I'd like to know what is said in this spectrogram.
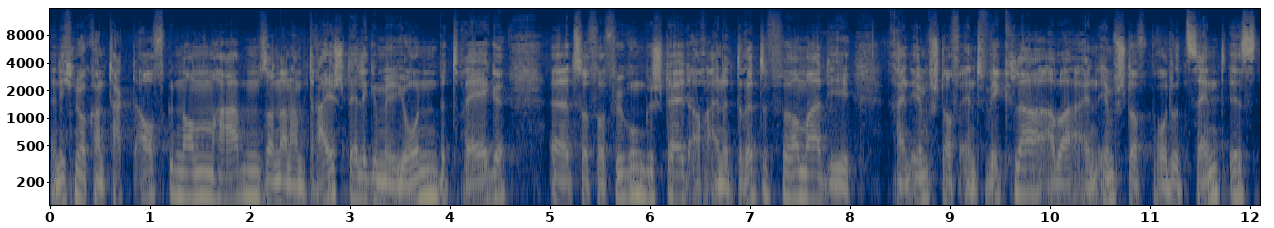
nicht nur Kontakt aufgenommen haben, sondern haben dreistellige Millionenbeträge äh, zur Verfügung gestellt. Auch eine dritte Firma, die kein Impfstoffentwickler, aber ein Impfstoffproduzent ist,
